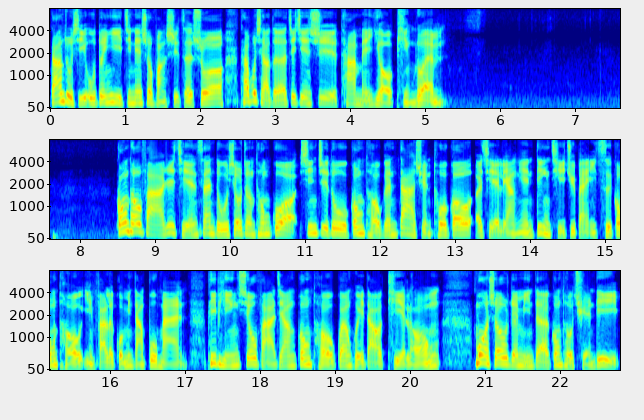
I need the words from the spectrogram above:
党主席吴敦义今天受访时则说，他不晓得这件事，他没有评论。公投法日前三读修正通过，新制度公投跟大选脱钩，而且两年定期举办一次公投，引发了国民党不满，批评修法将公投关回到铁笼，没收人民的公投权利。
